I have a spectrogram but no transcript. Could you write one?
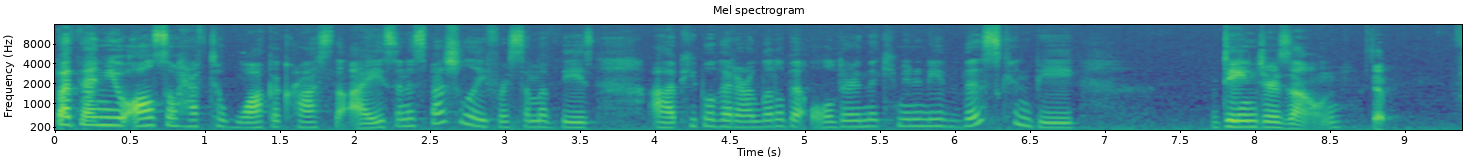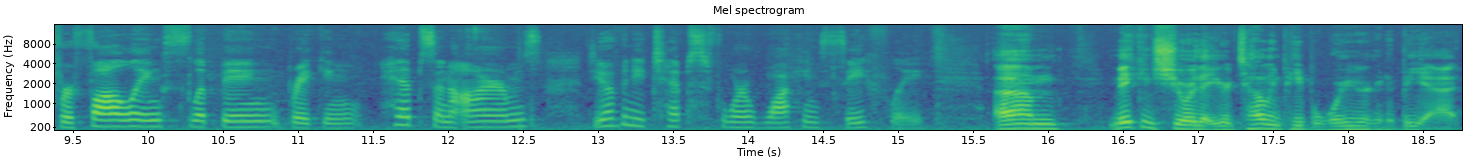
But then you also have to walk across the ice, and especially for some of these uh, people that are a little bit older in the community, this can be danger zone. Yep. For falling, slipping, breaking hips and arms. Do you have any tips for walking safely? Um, making sure that you're telling people where you're going to be at.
